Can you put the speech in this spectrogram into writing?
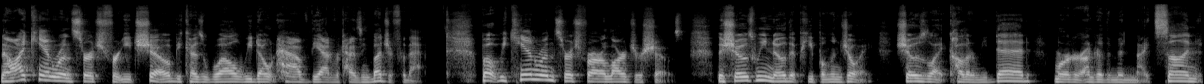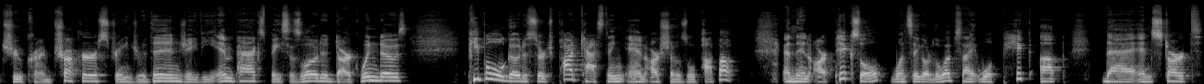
Now, I can run search for each show because, well, we don't have the advertising budget for that. But we can run search for our larger shows, the shows we know that people enjoy. Shows like Color Me Dead, Murder Under the Midnight Sun, True Crime Trucker, Stranger Than, JV Impact, Bases Loaded, Dark Windows people will go to search podcasting and our shows will pop up. And then our pixel, once they go to the website, will pick up that and start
